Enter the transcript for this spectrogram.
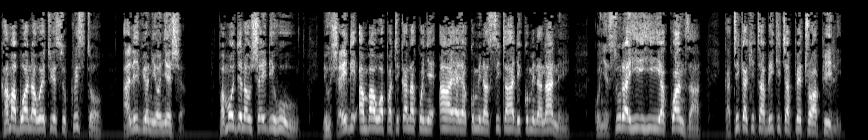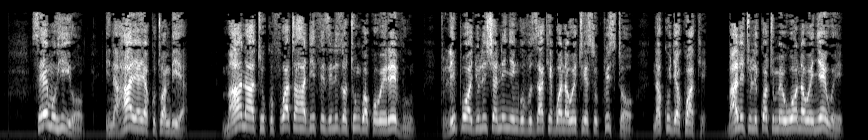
kama bwana wetu yesu kristo alivyonionyesha. Pamoja na ushahidi huu ni ushahidi ambao wapatikana kwenye aya ya 16 hadi 18 kwenye sura hii hii ya kwanza katika kitabu hiki cha petro wa pili. Sehemu hiyo ina haya ya kutwambia. Maana hatukufuata hadithi zilizotungwa kwa werevu tulipowajulisha ninyi nguvu zake bwana wetu yesu kristo na kuja kwake bali tulikuwa tumeuona wenyewe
